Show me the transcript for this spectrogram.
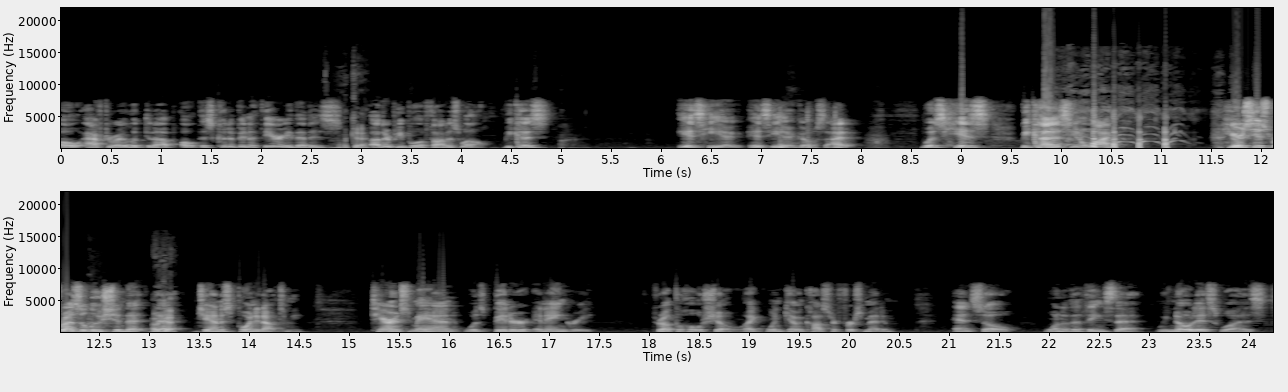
oh, after I looked it up, oh, this could have been a theory that is Okay. other people have thought as well. Because is he a is he a ghost? I was his because you know why? Here's his resolution that, that Okay. Janice pointed out to me. Terrence Mann was bitter and angry throughout the whole show, like when Kevin Costner first met him. And so one of the things that we noticed was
